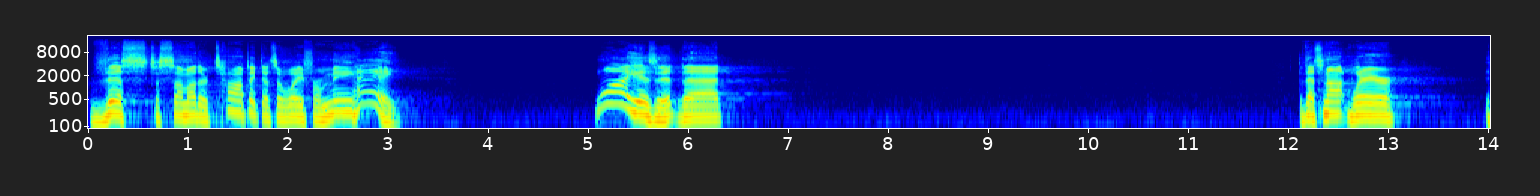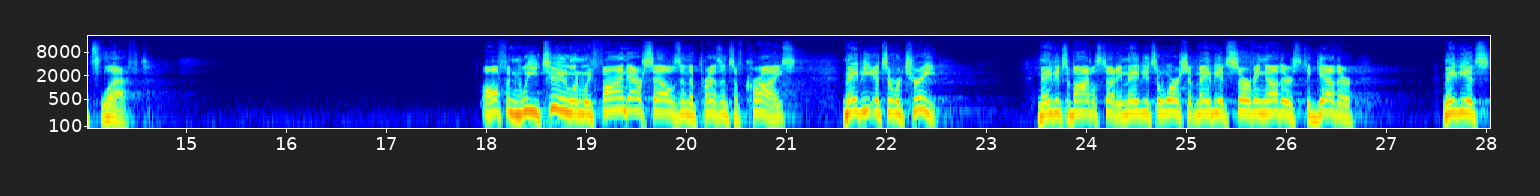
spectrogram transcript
this to some other topic that's away from me? Hey, why is it that But that's not where it's left. Often we too, when we find ourselves in the presence of Christ, maybe it's a retreat, maybe it's a Bible study, maybe it's a worship, maybe it's serving others together, maybe it's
